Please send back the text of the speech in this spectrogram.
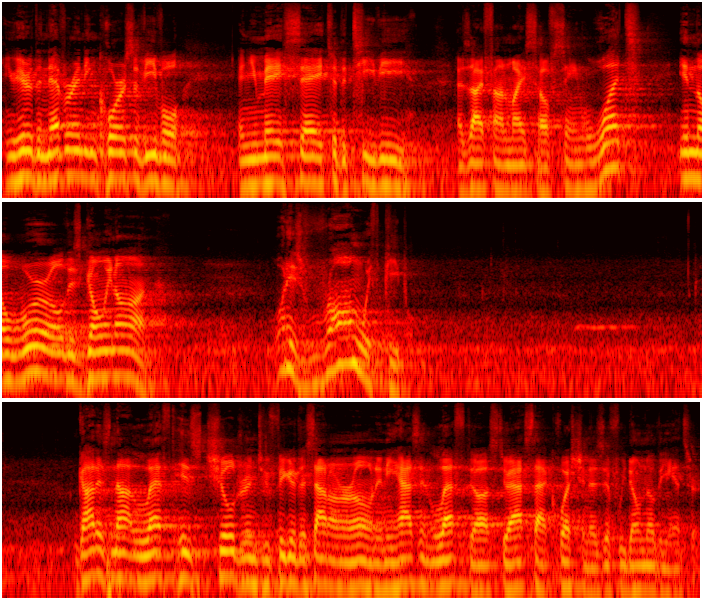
You hear the never ending chorus of evil, and you may say to the TV, as I found myself saying, What in the world is going on? What is wrong with people? God has not left his children to figure this out on our own, and he hasn't left us to ask that question as if we don't know the answer.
